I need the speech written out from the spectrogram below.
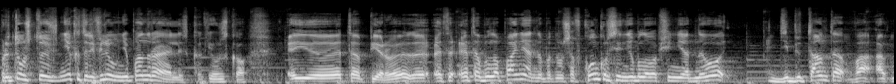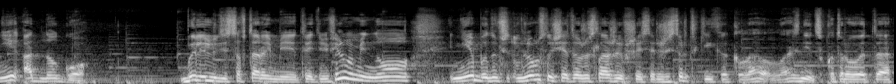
При том, что некоторые фильмы мне понравились, как я уже сказал. И это первое. Это, это было понятно, потому что в конкурсе не было вообще ни одного дебютанта, ни одного. Были люди со вторыми, третьими фильмами, но не было. В любом случае, это уже сложившиеся режиссеры, такие как Лазниц, у которого это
